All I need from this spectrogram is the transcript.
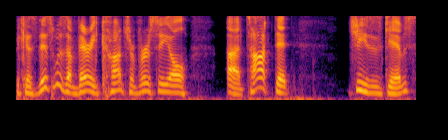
because this was a very controversial uh, talk that Jesus gives.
